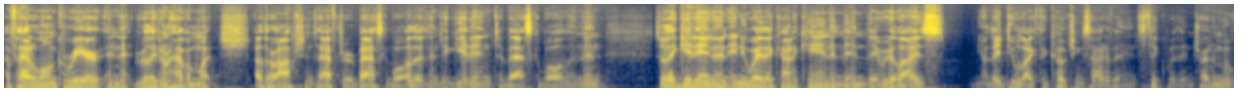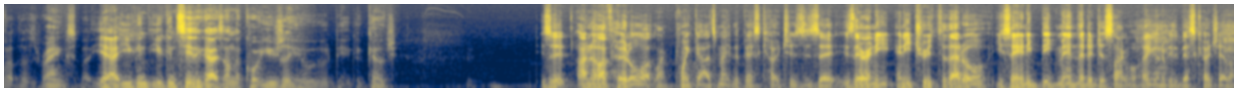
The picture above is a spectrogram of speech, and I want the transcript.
have had a long career and really don't have a much other options after basketball other than to get into basketball, and then so they get in in any way they kind of can, and then they realize you know they do like the coaching side of it and stick with it and try to move up those ranks. But yeah, you can you can see the guys on the court usually who would be a good coach. Is it? I know I've heard a lot like point guards make the best coaches. Is there is there any any truth to that, or you see any big men that are just like, well, they're going to be the best coach ever?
